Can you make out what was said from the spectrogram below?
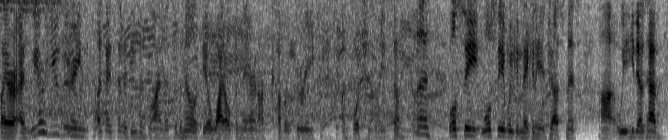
player as we are using, like I said, a defense alignment. So the middle of the field wide open there in our cover three, unfortunately. So eh, we'll see. We'll see if we can make any adjustments. Uh, we, he does have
